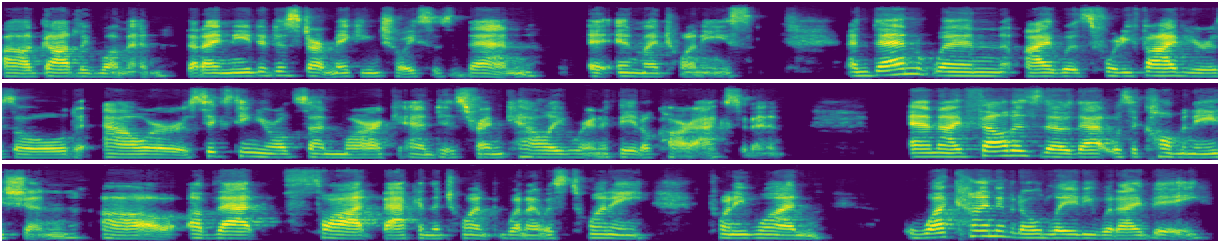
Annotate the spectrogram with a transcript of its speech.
uh, godly woman, that I needed to start making choices then in my 20s. And then when I was 45 years old, our 16 year old son, Mark, and his friend Kelly were in a fatal car accident. And I felt as though that was a culmination uh, of that thought back in the 20, when I was 20, 21. What kind of an old lady would I be?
